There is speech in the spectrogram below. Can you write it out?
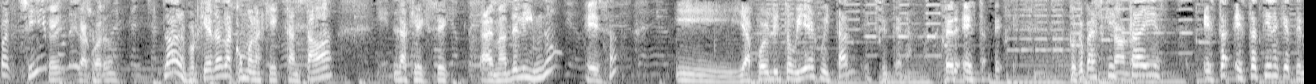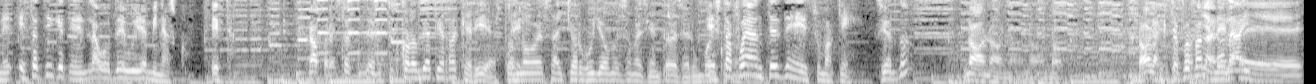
pa- sí, por de acuerdo. Claro, porque era la como la que cantaba, la que se, además del himno, esa, y ya Pueblito Viejo y tal, etcétera. Pero esta, eh, lo que pasa es que No, esta no. es, esta, esta tiene que tener, esta tiene que tener la voz de William Vinasco. Esta. No, pero esto es, esto es Colombia Tierra Querida. Esto no es, ay, qué orgulloso me siento de ser un buen Esta fue antes de Sumaqué, ¿cierto? No, no, no, no, no. No, la que Esta se fue ponía era Fanarela la y- de,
